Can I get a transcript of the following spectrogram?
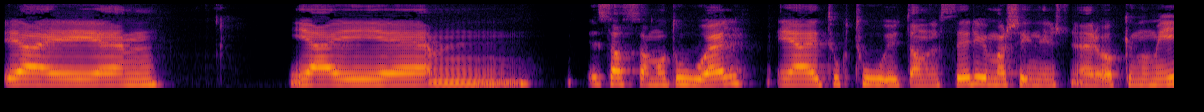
Jeg, eh, jeg eh, satsa mot OL. Jeg tok to utdannelser i maskiningeniør og økonomi.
